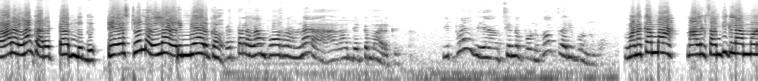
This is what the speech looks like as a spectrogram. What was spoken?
காரம்லாம் கரெக்டாக இருந்தது. டேஸ்ட்டும் நல்லா அருமையாக இருக்கும். வெத்தலைலாம் போடுறோம்ல அதெல்லாம் திட்டமாக இருக்கு. இப்போ இது என் சின்ன பொண்ணுக்கும் பெரிய பொண்ணுக்கும். வணக்கம்மா. நாளைக்கு சந்திக்கலாமா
